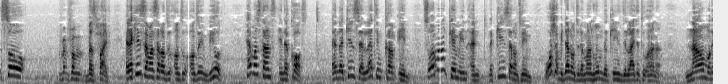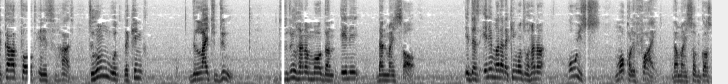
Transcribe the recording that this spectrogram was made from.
so from, verse 5. And the king said unto, unto, unto him, Behold, Haman stands in the court. And the king said, Let him come in. So Haman came in, and the king said unto him, What shall be done unto the man whom the king delighted to honor? Now Mordecai thought in his heart, To whom would the king delight to do? to do honor more than any than myself. If there's any man that the king wants to honor, who is more qualified than myself because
